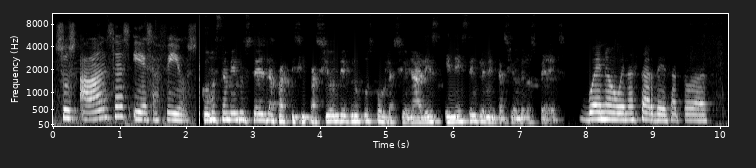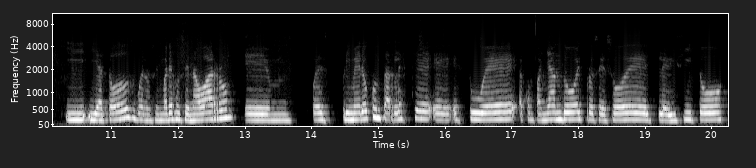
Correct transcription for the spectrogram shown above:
sus avances y desafíos. ¿Cómo están viendo ustedes la participación de grupos poblacionales en esta implementación de los PEDES? Bueno, buenas tardes a todas y, a todos. Bueno, soy María José Navarro. Em, pues primero contarles que eh, estuve acompañando el proceso del plebiscito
